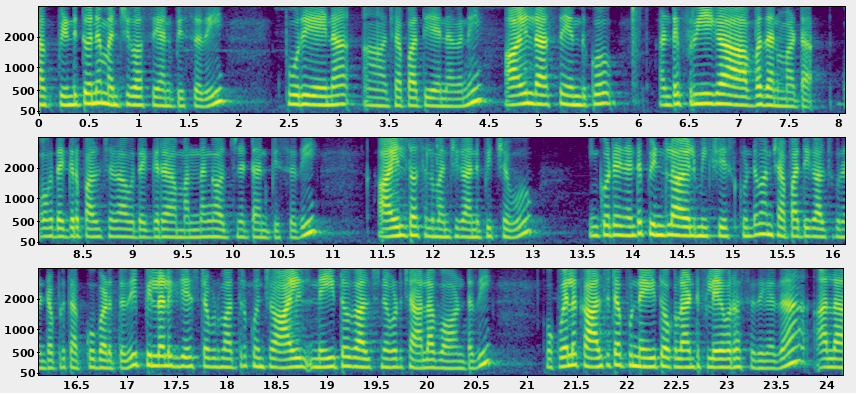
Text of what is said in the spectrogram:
నాకు పిండితోనే మంచిగా వస్తాయి అనిపిస్తుంది. పూరి అయినా చపాతీ అయినా కానీ ఆయిల్ రాస్తే ఎందుకో అంటే ఫ్రీగా అవ్వదనమాట ఒక దగ్గర పల్చగా ఒక దగ్గర మందంగా వచ్చినట్టు అనిపిస్తుంది. ఆయిల్తో అసలు మంచిగా అనిపించవు. ఇంకోటి ఏంటంటే పిండిలో ఆయిల్ మిక్స్ చేసుకుంటే మనం చపాతీ కాల్చుకునేటప్పుడు తక్కువ పడుతుంది. పిల్లలకి చేసేటప్పుడు మాత్రం కొంచెం ఆయిల్ నెయ్యితో కాల్చినా కూడా చాలా బాగుంటుంది. ఒకవేళ కాల్చేటప్పుడు నెయ్యితో ఒకలాంటి ఫ్లేవర్ వస్తుంది కదా అలా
